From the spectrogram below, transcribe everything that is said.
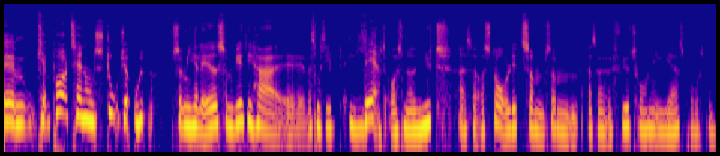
Øhm, kan prøve at tage nogle studier ud, som I har lavet, som virkelig har øh, hvad skal man sige, lært os noget nyt, altså, og står lidt som, som altså, fyrtårne i jeres forskning?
